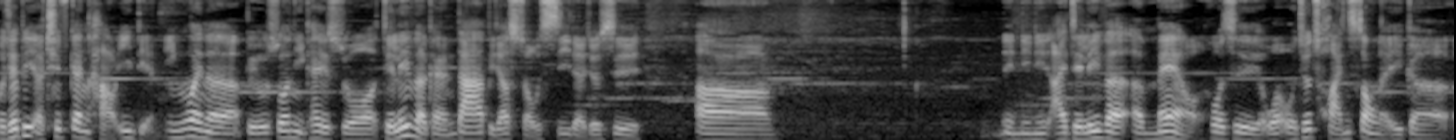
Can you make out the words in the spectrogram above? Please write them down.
我觉得比 achieve 更好一点，因为呢，比如说你可以说 deliver，可能大家比较熟悉的就是啊，你你你 I deliver a mail，或是我我就传送了一个。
